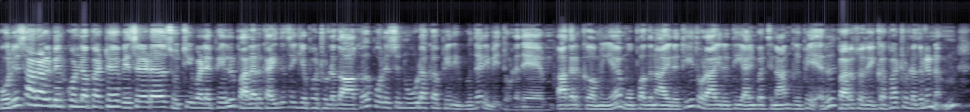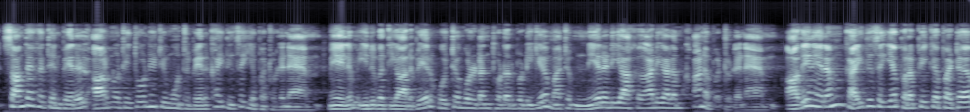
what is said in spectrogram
போலீசாரால் மேற்கொள்ளப்பட்ட விசேட சுற்றி வளைப்பில் பலர் கைது செய்யப்பட்டுள்ளதாக போலீசின் ஊடக பிரிவு தெரிவித்துள்ளது. அதற்கு அமைய முப்பதனாயிரத்தி தொள்ளாயிரத்தி ஐம்பத்தி நான்கு பேர் பரிசோதிக்கப்பட்டுள்ளதுடனும் சந்தேகத்தின் பேரில் அறுநூற்றி தொண்ணூற்றி மூன்று பேர் கைது செய்யப்பட்டுள்ளனர். மேலும் இருபத்தி ஆறு பேர் குற்றங்களுடன் தொடர்புடைய மற்றும் நேரடியாக அடையாளம் காணப்பட்டுள்ளன. அதே நேரம் கைது செய்ய பிறப்பிக்கப்பட்ட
